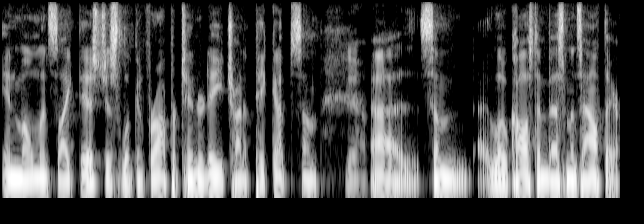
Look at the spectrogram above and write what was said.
in moments like this, just looking for opportunity, trying to pick up some Yeah. uh, some low cost investments out there.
